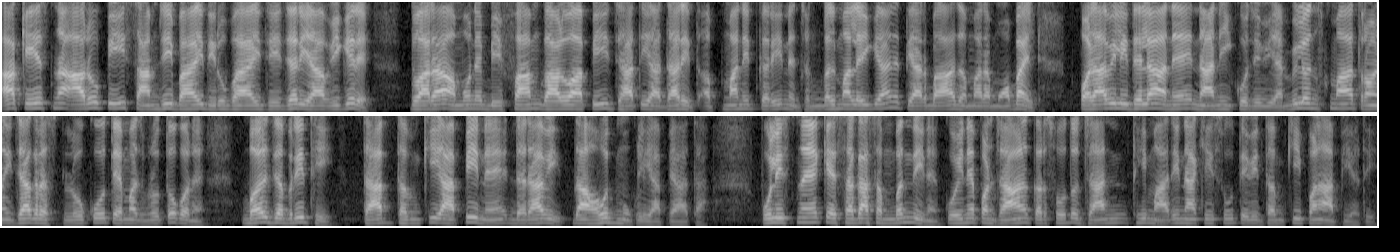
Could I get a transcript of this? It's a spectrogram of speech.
આ કેસના આરોપી શામજીભાઈ ધીરુભાઈ જેજરિયા વગેરે દ્વારા અમોને બેફામ ગાળો આપી જાતિ આધારિત અપમાનિત કરીને જંગલમાં લઈ ગયા અને ત્યારબાદ અમારા મોબાઈલ પડાવી લીધેલા અને નાની ઇકો જેવી એમ્બ્યુલન્સમાં ત્રણ ઇજાગ્રસ્ત લોકો તેમજ મૃતકોને બળજબરીથી ધાપ ધમકી આપીને ડરાવી દાહોદ મોકલી આપ્યા હતા. પોલીસને કે સગા સંબંધીને કોઈને પણ જાણ કરશો તો જાનથી મારી નાખીશું તેવી ધમકી પણ આપી હતી.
